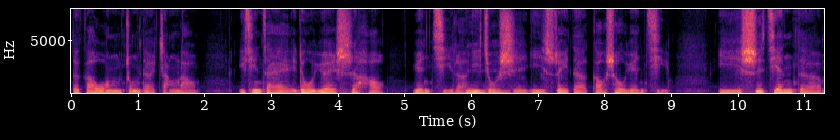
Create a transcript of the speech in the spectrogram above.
德高望重的长老，已经在六月四号圆寂了，以九十一岁的高寿圆寂。以世间的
